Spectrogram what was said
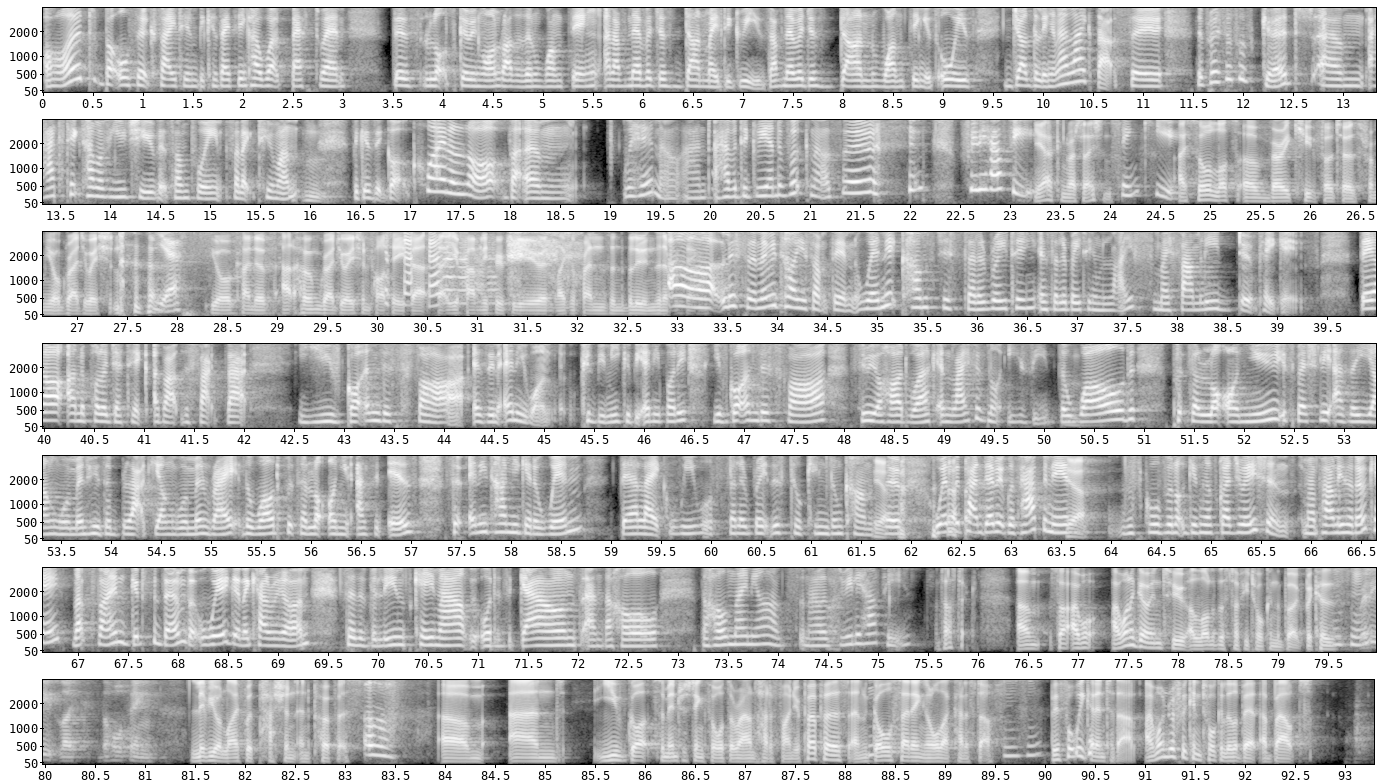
odd, but also exciting because I think I work best when there's lots going on rather than one thing. And I've never just done my degrees. I've never just done one thing. It's always juggling. And I like that. So the process was good. Um, I had to take time off YouTube at some point for like two months because it got quite a lot. But um, we're here now and I have a degree and a book now. So pretty happy. yeah, congratulations. Thank you. I saw lots of very cute photos from your graduation. yes. your kind of at home graduation party that, that your family threw for you and like your friends and the balloons and everything. Uh, listen, let me tell you something. When it comes to celebrating and celebrating life, my family don't play games. They are unapologetic about the fact that you've gotten this far, as in anyone, could be me, could be anybody, you've gotten this far through your hard work, and life is not easy. The mm. world puts a lot on you, especially as a young woman who's a black young woman, right? The world puts a lot on you as it is. So anytime you get a win, they're like, we will celebrate this till kingdom comes. Yeah. So when the pandemic was happening, Yeah. The schools were not giving us graduations. My family said, okay, that's fine, good for them, but we're gonna carry on. So the balloons came out, we ordered the gowns and the whole the whole nine yards, and I was really happy. Fantastic. Um, so I want to go into a lot of the stuff you talk in the book because really, like the whole thing, live your life with passion and purpose. Um, and you've got some interesting thoughts around how to find your purpose and goal setting and all that kind of stuff. Before we get into that, I wonder if we can talk a little bit about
